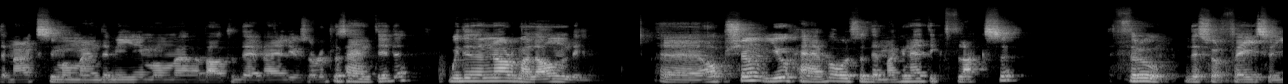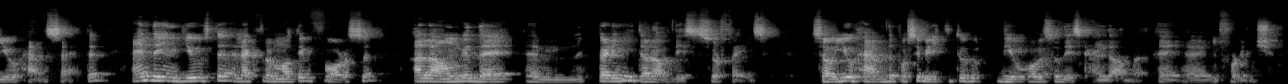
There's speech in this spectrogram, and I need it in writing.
the maximum and the minimum about the values represented, with the normal only uh, option, you have also the magnetic flux through the surface you have set and the induced electromotive force along the um, perimeter of this surface. So you have the possibility to view also this kind of uh, uh, information.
